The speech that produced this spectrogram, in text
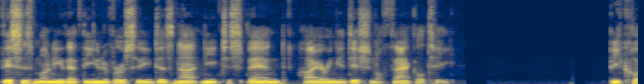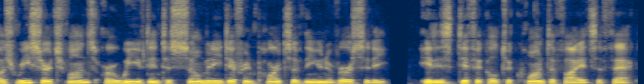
This is money that the university does not need to spend hiring additional faculty. Because research funds are weaved into so many different parts of the university, it is difficult to quantify its effect,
